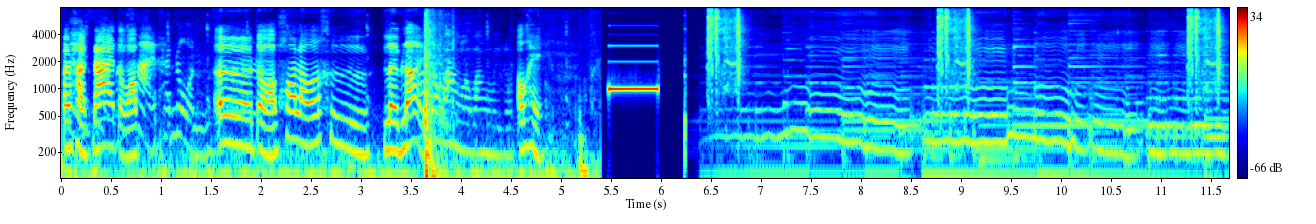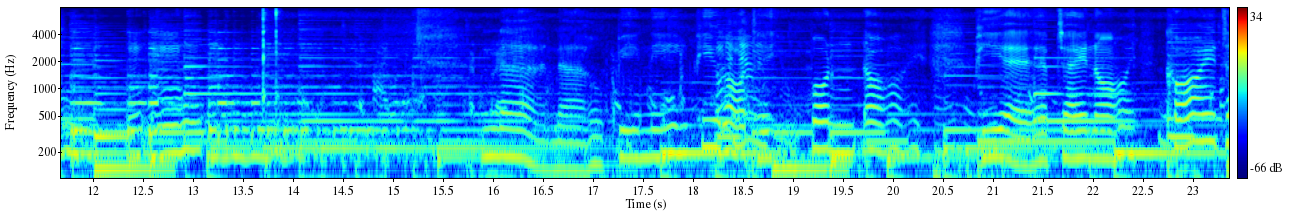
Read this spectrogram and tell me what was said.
ไปพักได้แต่ว่าขายถนน เออ แต่ว่าพ่อเราก็คือเลยเลยระวังระวังมีรถโอเค เธ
